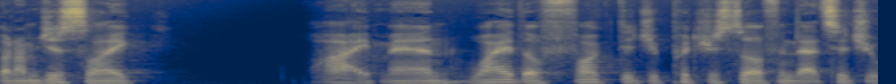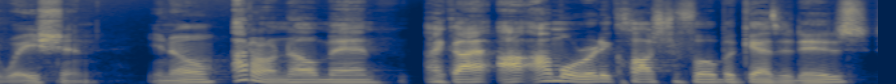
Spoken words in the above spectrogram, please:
but i'm just like why man? Why the fuck did you put yourself in that situation you know? I don't know, man. Like I I'm already claustrophobic as it is,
